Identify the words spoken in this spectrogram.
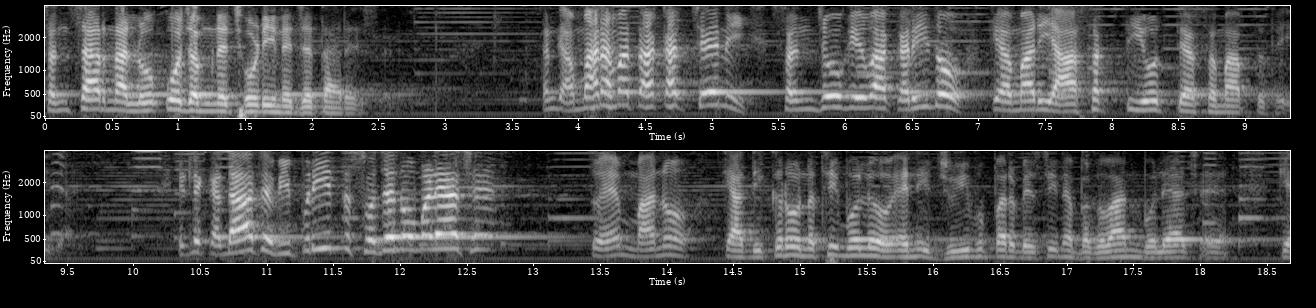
સંસારના લોકો જ અમને છોડીને જતા રહેશે. કારણ કે અમારામાં તાકાત છે નહીં. સંજોગ એવા કરી દો કે અમારી આસક્તિઓ ત્યાં સમાપ્ત થઈ જાય. એટલે કદાચ વિપરીત સ્વજનો મળ્યા છે. તો એમ માનો કે આ દીકરો નથી બોલ્યો, એની જીભ પર બેસીને ભગવાન બોલ્યા છે કે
